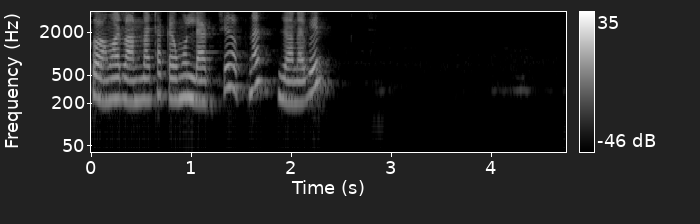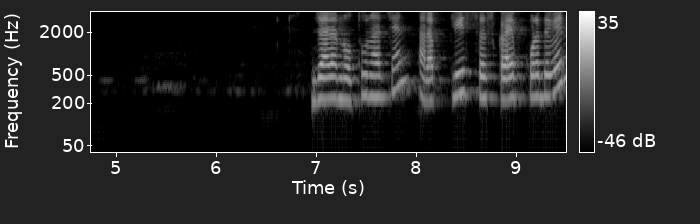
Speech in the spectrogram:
তো আমার রান্নাটা কেমন লাগছে আপনার জানাবেন? যারা নতুন আছেন, তারা প্লিজ সাবস্ক্রাইব করে দেবেন।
